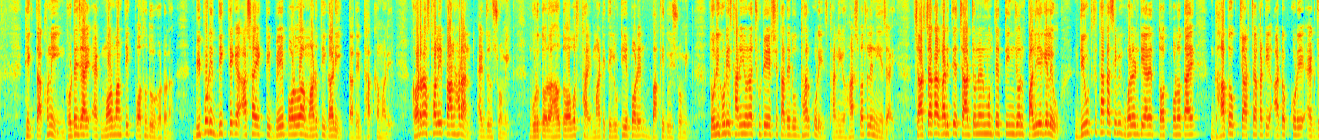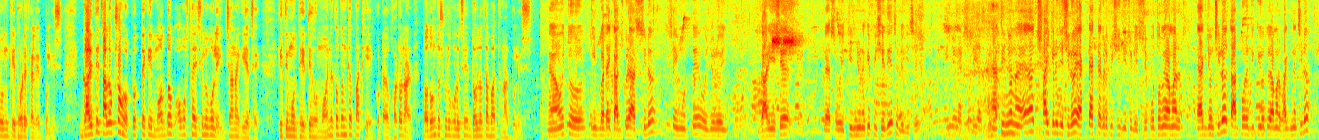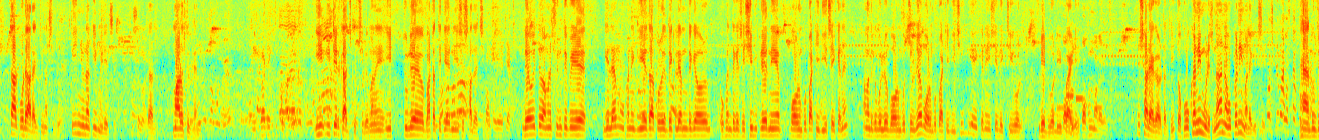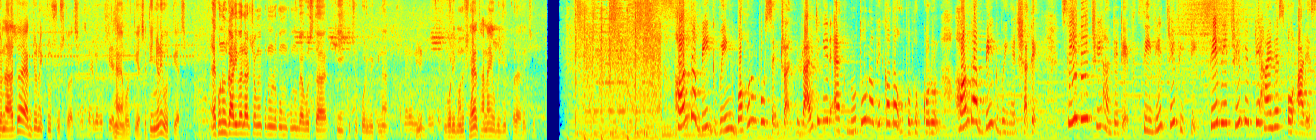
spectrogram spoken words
ঠিক তখনই ঘটে যায় এক মর্মান্তিক পথ দুর্ঘটনা। বিপরীত দিক থেকে আসা একটি বেপরোয়া মারুতি গাড়ি তাদের ধাক্কা মারে। ঘটনাস্থলেই প্রাণ হারান একজন শ্রমিক। গুরুতর আহত অবস্থায় মাটিতে লুটিয়ে পড়েন বাকি দুই শ্রমিক। তড়িঘড়ি স্থানীয়রা ছুটে এসে তাদের উদ্ধার করে স্থানীয় হাসপাতালে নিয়ে যায়। চার চাকা গাড়িতে চারজনের মধ্যে তিনজন পালিয়ে গেলেও ডিউটিতে থাকা সিভিক ভলেন্টিয়ারের তৎপরতায় ঘাতক চার চাকাটি আটক করে একজনকে ধরে ফেলে পুলিশ। গাড়িতে চালকসহ প্রত্যেকেই মদ্যপ অবস্থায় ছিল বলেই জানা গিয়েছে। ইতিমধ্যেই দেহ ময়নাতদন্তে পাঠিয়ে গোটা ঘটনার তদন্ত শুরু করেছে দৌলতাবাদ থানার পুলিশ। হ্যাঁ ওই তো ইটবাটায় কাজ করে আসছিল। সেই মুহূর্তে ওই জন্য ওই গাড়ি এসে ব্যাস ওই তিনজনকে পিছিয়ে দিয়ে চলে গেছে। হ্যাঁ তিনজন সাইকেলে যে ছিল একটা একটা করে পিছিয়ে দিয়ে চলে এসেছে। প্রথমে আমার একজন ছিল তারপরে দ্বিতীয়ত আমার ভাগ্নে ছিল তারপরে আর একজনা ছিল। তিনজনাকেই মেরেছে। তার মারুতি ভ্যান। ইটের কাজ করছিল মানে ইট তুলে ভাটা থেকে নিয়ে এসে সাজাচ্ছিল। দিয়ে ওই তো আমরা শুনতে পেয়ে গেলাম ওখানে গিয়ে তারপরে দেখলাম দেখে ওখান থেকে সেই শিবিকরে নিয়ে বহরমপুর পাঠিয়ে দিয়েছে এখানে। আমাদেরকে বলল বহরমপুর চলে যাও বহরমপুর পাঠিয়ে দিয়েছি। দিয়ে এখানে এসে দেখছি ওর ডেড বডি বাইরে। কখন মারা গেছে? সাড়ে এগারোটাতেই তখন ওখানেই মরেছে। না না, ওখানেই মারা গেছে। হ্যাঁ দুজনের হয়তো একজন একটু সুস্থ আছে। হ্যাঁ ভর্তি আছে। তিনজনেই ভর্তি আছে। এখনও গাড়িওয়ালার সঙ্গে কোনো রকম কোনো ব্যবস্থা কি কিছু করবে কিনা? গরিব মানুষ। হ্যাঁ থানায় অভিযোগ করা হয়েছে। Honda big wing Baharampur central riding এর এক নতুন অভিজ্ঞতা উপভোগ করুন হন্ডা বিগ উইং এর সাথে CB three hundred F CB three fifty CB three fifty highness ও R S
